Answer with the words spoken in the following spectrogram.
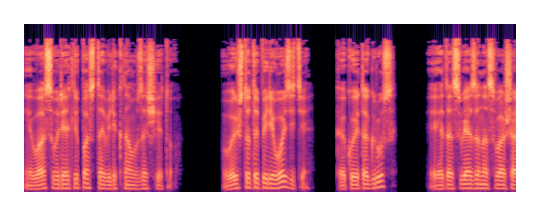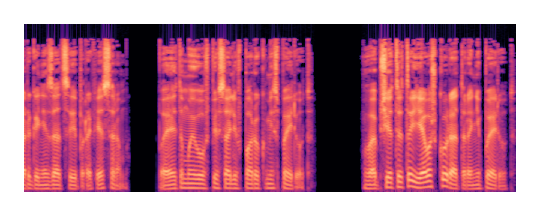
И вас вряд ли поставили к нам в защиту. Вы что-то перевозите? Какой-то груз? Это связано с вашей организацией и профессором? Поэтому его вписали в к мисс Перриот. «Вообще-то это я ваш куратор, а не Перриот»,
